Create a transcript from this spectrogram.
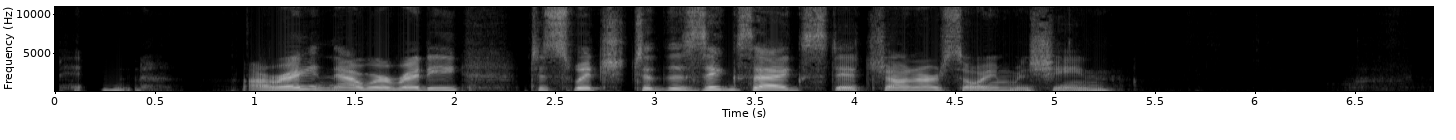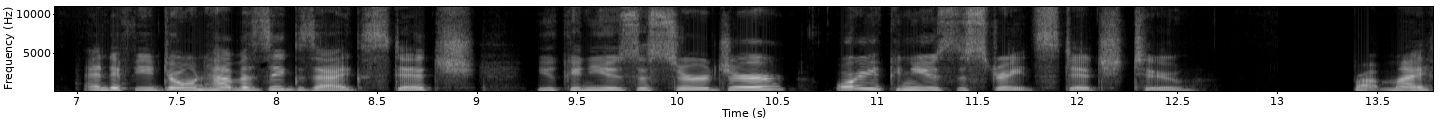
Pin. All right, now we're ready to switch to the zigzag stitch on our sewing machine. And if you don't have a zigzag stitch, you can use a serger or you can use the straight stitch too. Brought my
